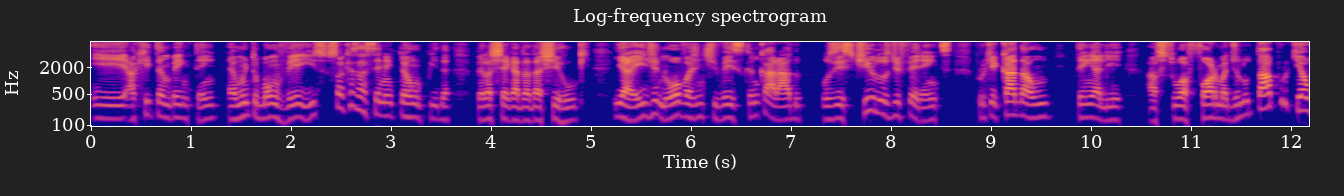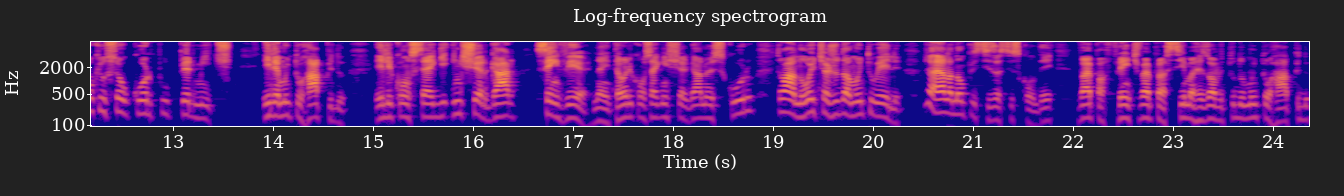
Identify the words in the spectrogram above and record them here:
E aqui também tem. É muito bom ver isso, só que essa cena é interrompida pela chegada da She-Hulk. E aí, de novo, a gente vê escancarado os estilos diferentes, porque cada um tem ali a sua forma de lutar, porque é o que o seu corpo permite. Ele é muito rápido, ele consegue enxergar sem ver, né? Então ele consegue enxergar no escuro. Então a noite ajuda muito ele. Já ela não precisa se esconder, vai para frente, vai para cima, resolve tudo muito rápido.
